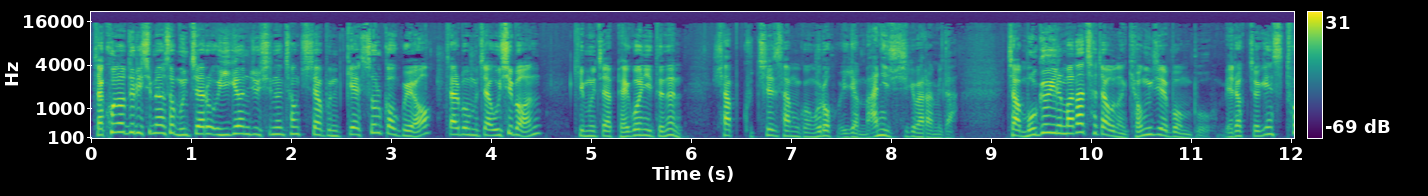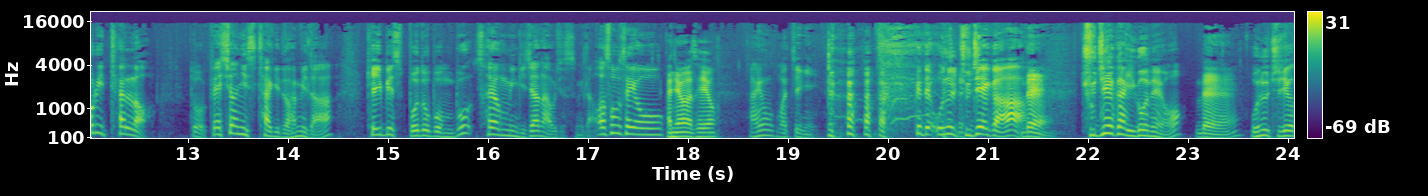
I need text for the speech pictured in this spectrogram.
자, 코너 들으시면서 문자로 의견 주시는 청취자분께 쏠 거고요. 짧은 문자 50원, 긴 문자 100원이 드는 샵 9730으로 의견 많이 주시기 바랍니다. 자, 목요일마다 찾아오는 경제본부, 매력적인 스토리텔러, 또 패셔니스타기도 합니다. KBS 보도본부 서영민 기자 나오셨습니다. 어서 오세요. 안녕하세요. 아유, 멋쟁이. 근데 오늘 주제가 네. 주제가 이거네요. 네. 오늘 주제가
